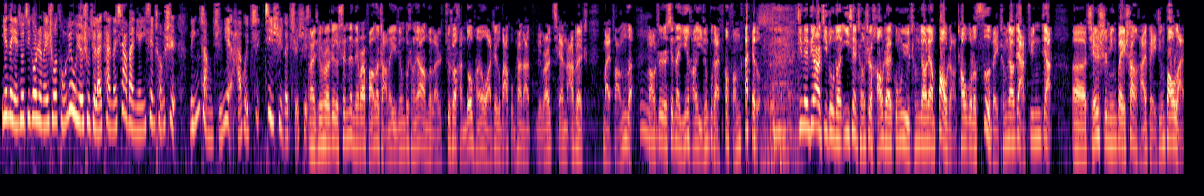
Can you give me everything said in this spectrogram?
业内研究机构认为说，从六月数据来看呢，下半年一线城市领涨局面还会继继续的持续。哎，听说这个深圳那边房子涨得已经不成样子了，据说很多朋友啊，这个把股票拿里边钱拿出来买房子，导致现在银行已经不敢放房贷了。今年第二季度呢，一线城市豪宅公寓成交量暴涨，超过了四倍，成交价均价。呃，前十名被上海、北京包揽。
